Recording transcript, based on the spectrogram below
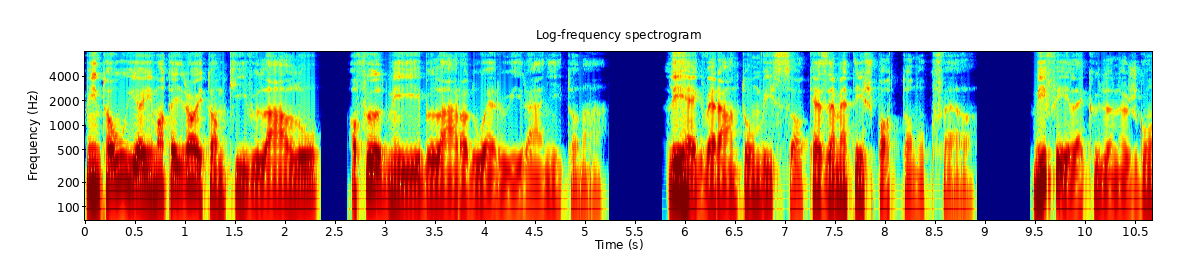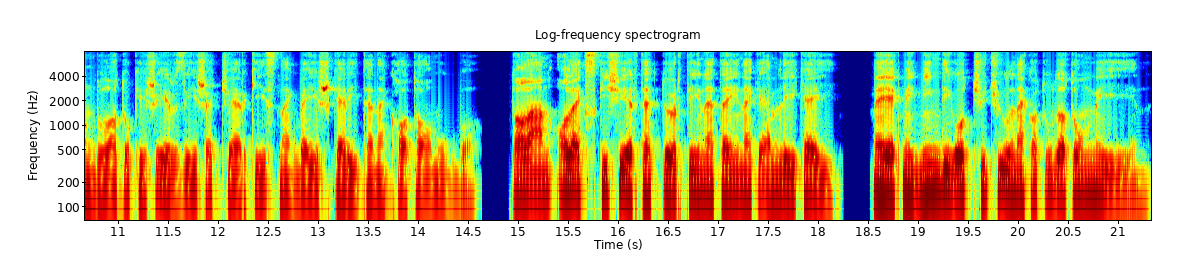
Mintha ujjaimat egy rajtam kívül álló, a föld mélyéből áradó erő irányítaná. Lihegve rántom vissza a kezemet, és pattanok fel. Miféle különös gondolatok és érzések cserkésznek be és kerítenek hatalmukba? Talán Alex kísértett történeteinek emlékei, melyek még mindig ott csücsülnek a tudatom mélyén.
